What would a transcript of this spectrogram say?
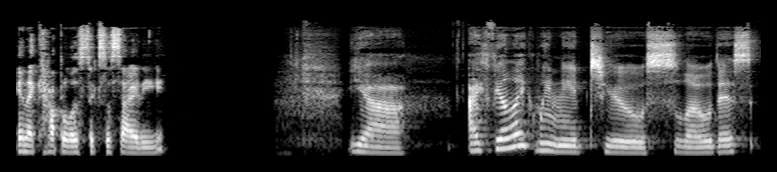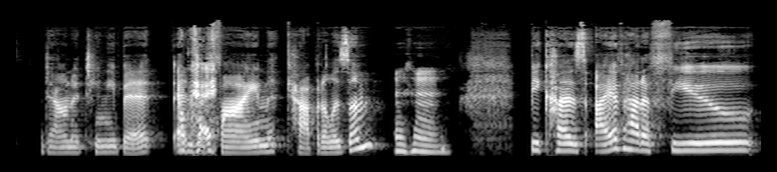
in a capitalistic society? Yeah. I feel like we need to slow this down a teeny bit and okay. define capitalism. Mm-hmm. Because I have had a few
